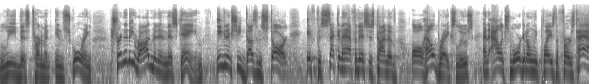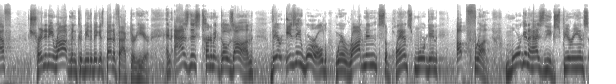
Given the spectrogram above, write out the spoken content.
lead this tournament in scoring. Trinity Rodman in this game, even if she doesn't start, if the second half of this is kind of all hell breaks loose and Alex Morgan only plays the first half, Trinity Rodman could be the biggest benefactor here. And as this tournament goes on, there is a world where Rodman supplants Morgan up front. Morgan has the experience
